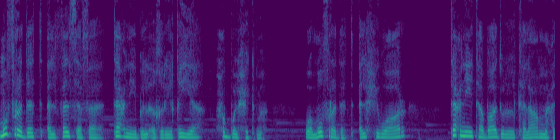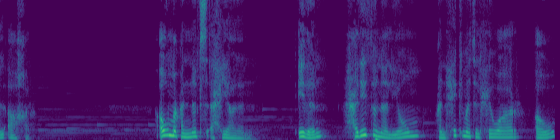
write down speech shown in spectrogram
مفردة الفلسفة تعني بالإغريقية حب الحكمة ومفردة الحوار تعني تبادل الكلام مع الآخر. أو مع النفس أحياناً. إذا حديثنا اليوم عن حكمة الحوار أو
